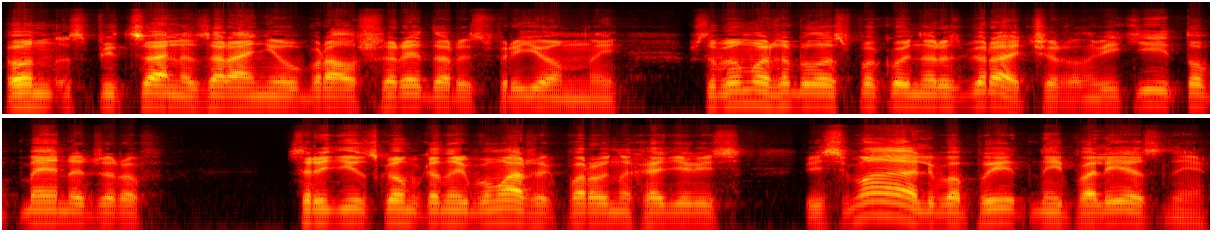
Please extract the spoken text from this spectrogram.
Он специально заранее убрал шредер из приемной, чтобы можно было спокойно разбирать черновики топ-менеджеров. Среди скомканных бумажек порой находились весьма любопытные и полезные.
